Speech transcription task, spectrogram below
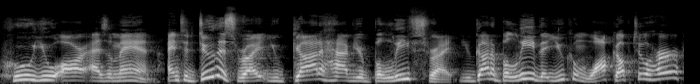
who you are as a man. And to do this right, you gotta have your beliefs right. You gotta believe that you can walk up to her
